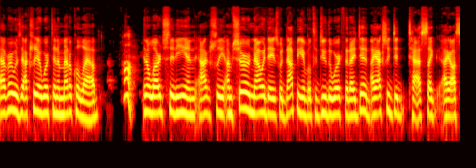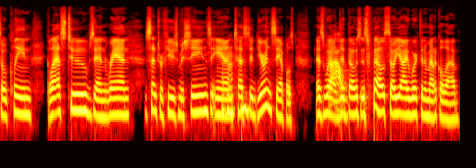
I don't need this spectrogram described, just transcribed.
ever was actually I worked in a medical lab. Huh. In a large city, and actually, I'm sure nowadays would not be able to do the work that I did. I actually did tests. I, I also cleaned glass tubes and ran centrifuge machines and mm-hmm. tested urine samples as well. Wow. Did those as well. So yeah, I worked in a medical lab.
